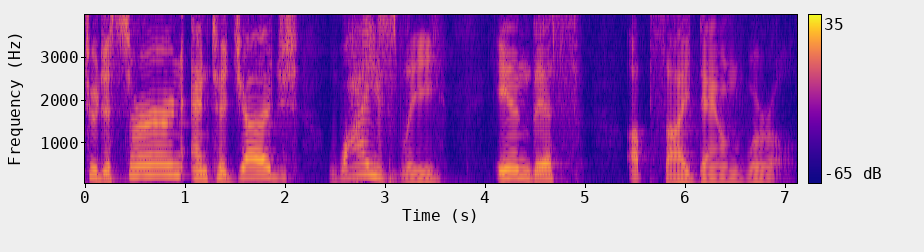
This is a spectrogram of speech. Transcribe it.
to discern and to judge wisely in this upside down world.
